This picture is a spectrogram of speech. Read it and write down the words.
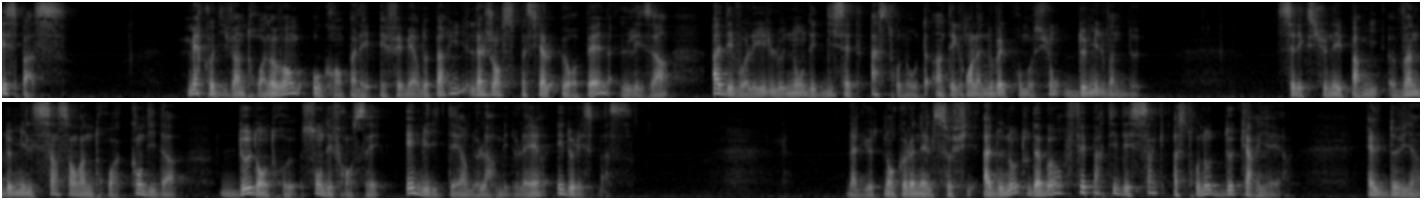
Espace. Mercredi 23 novembre, au Grand Palais éphémère de Paris, l'Agence spatiale européenne, l'ESA, a dévoilé le nom des 17 astronautes intégrant la nouvelle promotion 2022. Sélectionnés parmi 22 523 candidats, deux d'entre eux sont des Français et militaires de l'armée de l'air et de l'espace. La lieutenant-colonel Sophie Adenau, tout d'abord, fait partie des cinq astronautes de carrière. Elle devient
